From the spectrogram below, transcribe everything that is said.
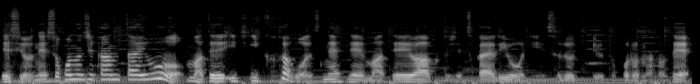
ですよね。そこの時間帯を、まあ、テレ、一区画をですね、で、まあ、テレワークとして使えるようにするっていうところなので、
